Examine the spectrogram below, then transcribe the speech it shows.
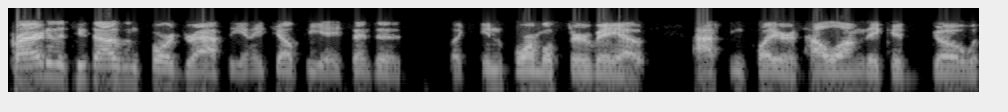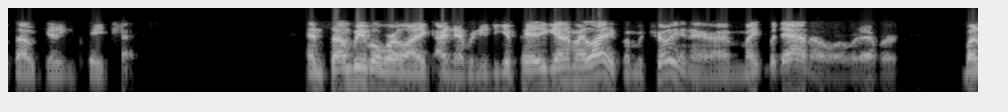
prior to the 2004 draft, the NHLPA sent a like informal survey out asking players how long they could go without getting paychecks. And some people were like, "I never need to get paid again in my life. I'm a trillionaire. I'm Mike Modano or whatever." But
